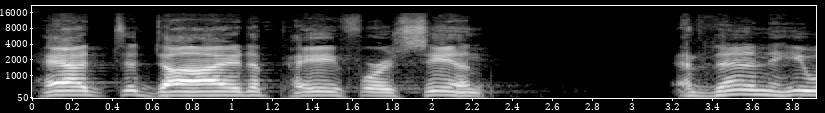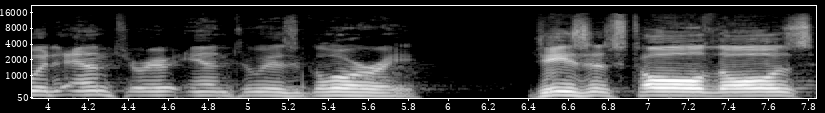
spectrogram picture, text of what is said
had to die to pay for sin, and then he would enter into his glory. Jesus told those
